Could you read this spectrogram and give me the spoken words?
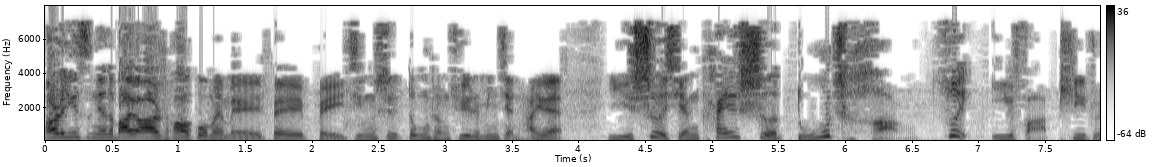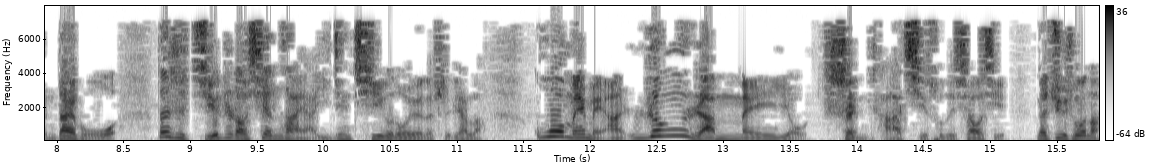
二零一四年的八月二十号，郭美美被北京市东城区人民检察院以涉嫌开设赌场罪依法批准逮捕。但是截止到现在啊，已经七个多月的时间了，郭美美案仍然没有审查起诉的消息。那据说呢，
